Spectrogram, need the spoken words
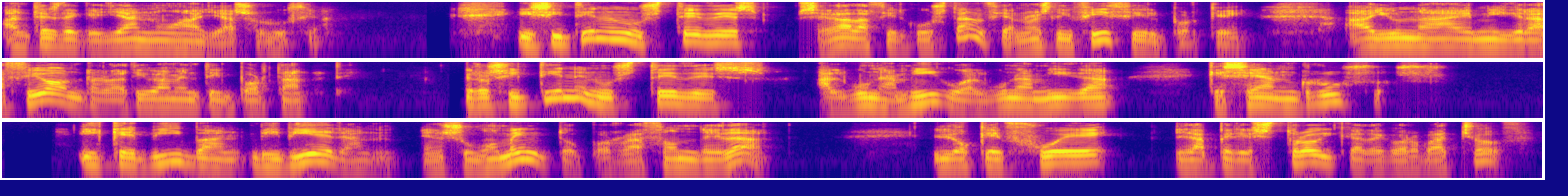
antes de que ya no haya solución. Y si tienen ustedes, se da la circunstancia, no es difícil porque hay una emigración relativamente importante, pero si tienen ustedes algún amigo, alguna amiga que sean rusos y que vivan, vivieran en su momento, por razón de edad, lo que fue la perestroika de Gorbachev,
